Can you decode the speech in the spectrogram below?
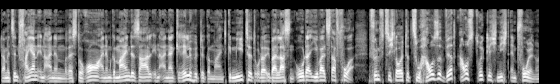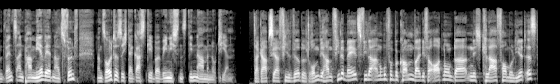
Damit sind Feiern in einem Restaurant, einem Gemeindesaal, in einer Grillhütte gemeint, gemietet oder überlassen oder jeweils davor. 50 Leute zu Hause wird ausdrücklich nicht empfohlen. Und wenn es ein paar mehr werden als fünf, dann sollte sich der Gastgeber wenigstens die Namen notieren. Da gab es ja viel Wirbel drum. Wir haben viele Mails, viele Anrufe bekommen, weil die Verordnung da nicht klar formuliert ist.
